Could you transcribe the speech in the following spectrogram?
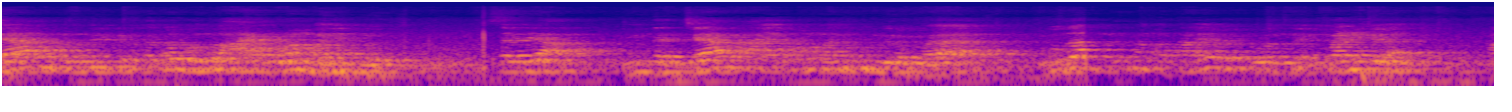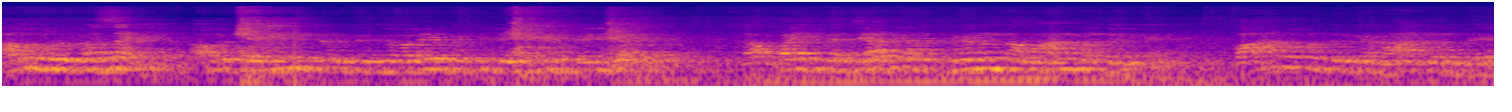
சேர் வந்து கிட்டத்தட்ட வந்து ஆயிரம் ரூபாய் மதிப்பு. சரியா? இந்த சேர் ஆயிரம் ரூபாய் மதிப்புங்கிறப்ப படிக்கல. அவர் ஒரு விவசாயி அவருக்கு இந்த- இந்த பற்றி எதுவும் தெரியாது. அப்ப இந்த சேர் எனக்கு வேணும்னு நான் வாங்க வந்திருக்கேன். வாங்க வந்திருக்கேன். நான் வந்து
